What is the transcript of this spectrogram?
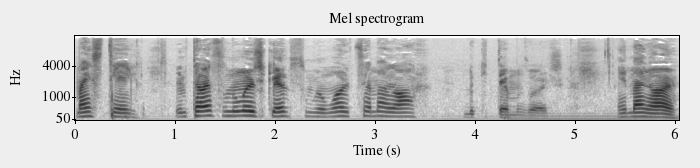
mas tem. Então esse número de 500 mil mortes é maior do que temos hoje. É maior.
